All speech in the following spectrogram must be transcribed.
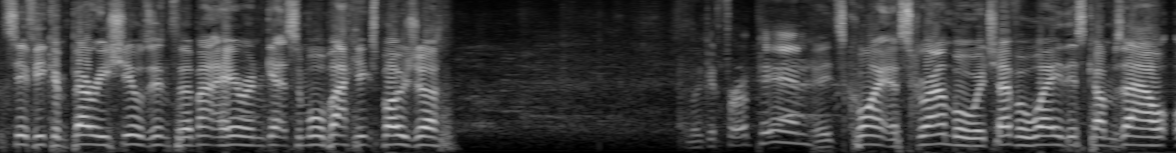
Let's see if he can bury Shields into the mat here and get some more back exposure. Looking for a pin. It's quite a scramble, whichever way this comes out.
